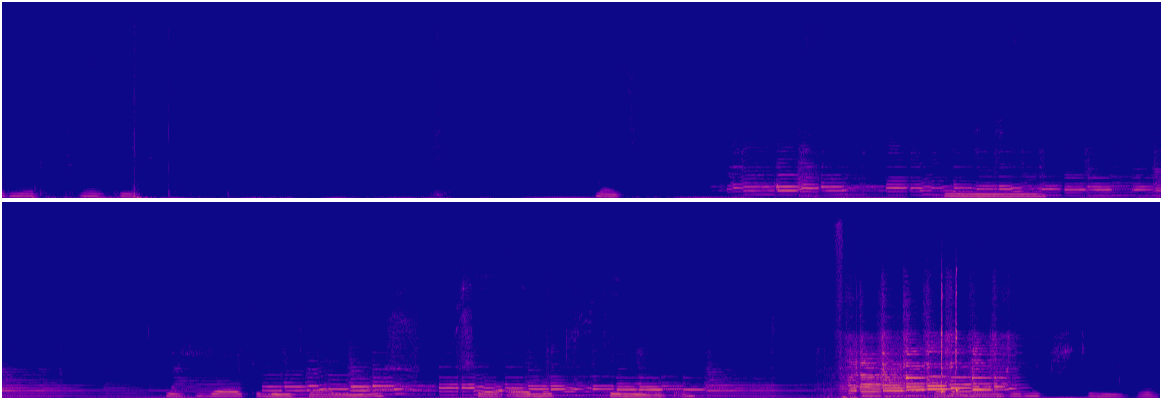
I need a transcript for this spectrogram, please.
İçin özür Neyse. Hmm. Hırsız altı gün kalmış. Bir şey almak istemiyorum. Paramı harcamak istemiyorum.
